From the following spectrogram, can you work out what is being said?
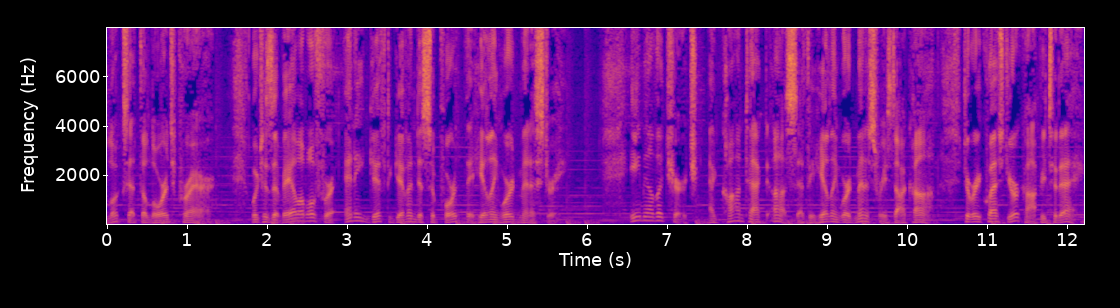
Looks at the Lord's Prayer, which is available for any gift given to support the Healing Word Ministry email the church and contact us at thehealingwordministries.com to request your copy today.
